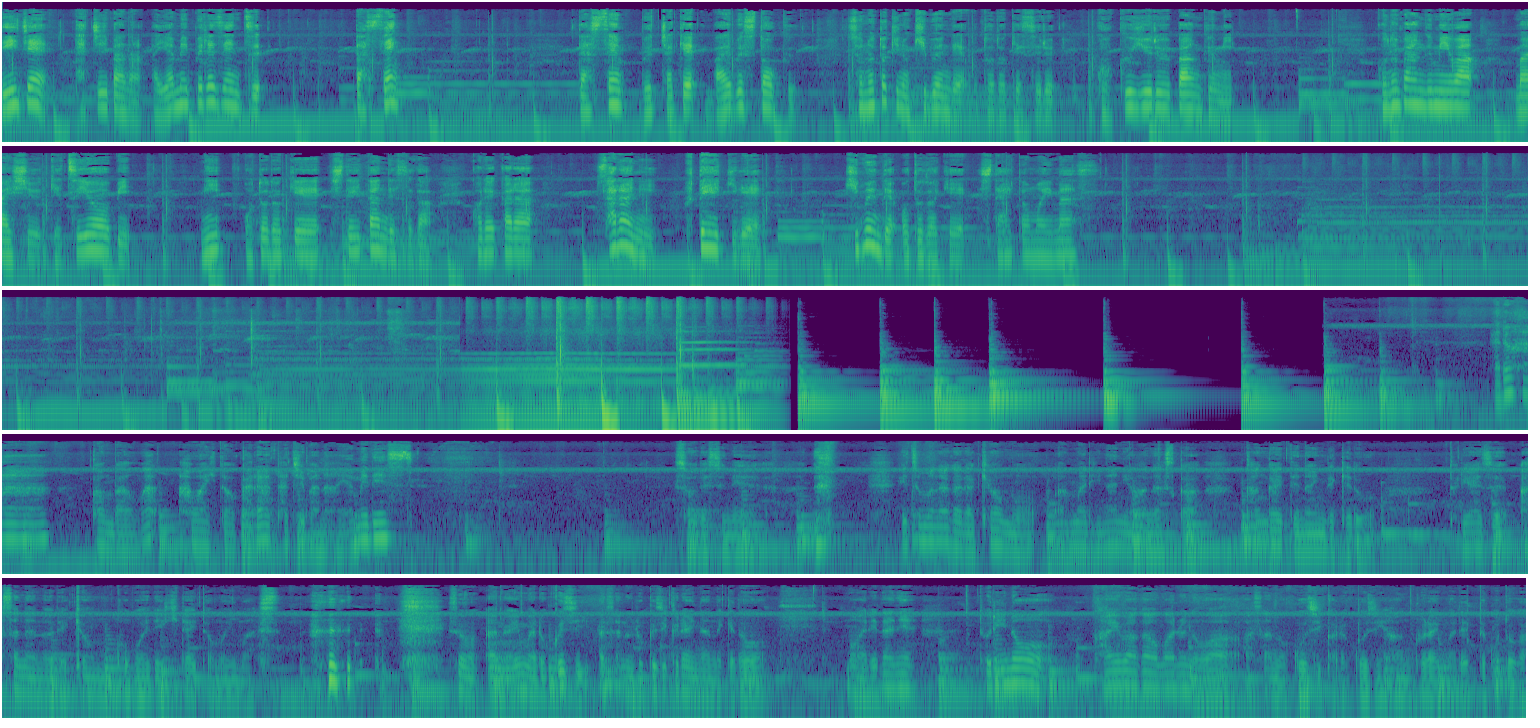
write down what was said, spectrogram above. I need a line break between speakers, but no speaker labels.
DJ 立花あやめプレゼンツ。脱線。脱線ぶっちゃけバイブストーク。その時の気分でお届けする極ゆる番組。この番組は毎週月曜日にお届けしていたんですがこれからさらに不定期で気分でお届けしたいと思います。立花あやめです。そうですね。いつもながら今日もあんまり何を話すか考えてないんだけどとりあえず朝なので今日も小声でいきたいと思います。そうあの今6時朝の6時くらいなんだけどもうあれだね。鳥の会話が終わるのは朝の5時から5時半くらいまでってことが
